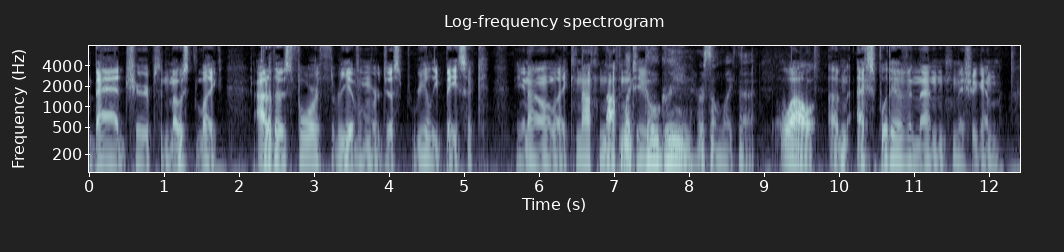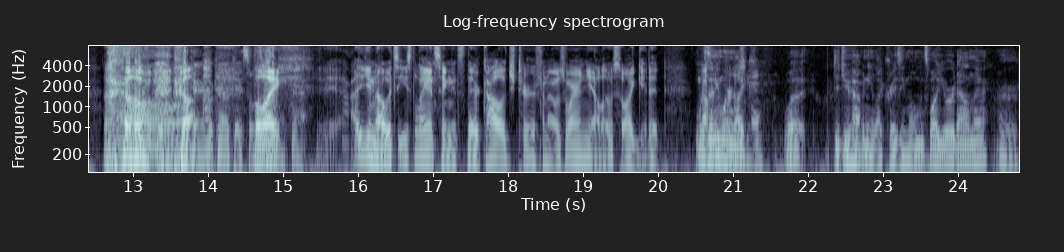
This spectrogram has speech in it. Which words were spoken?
bad chirps, and most like out of those four, three of them were just really basic. You know, like not nothing Like too go green or something like that. well, an expletive and then Michigan. Oh, okay, okay, okay. So But like, that. uh, you know, it's East Lansing. It's their college turf, and I was wearing yellow, so I get it. was Nothing anyone personal. like what? Did you have any like crazy moments while you were down there, or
